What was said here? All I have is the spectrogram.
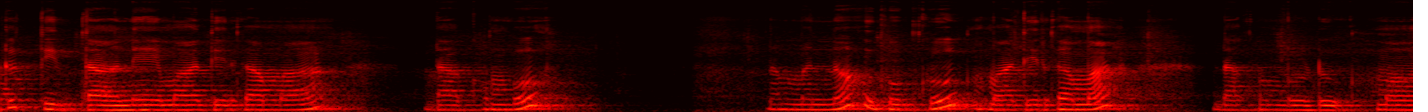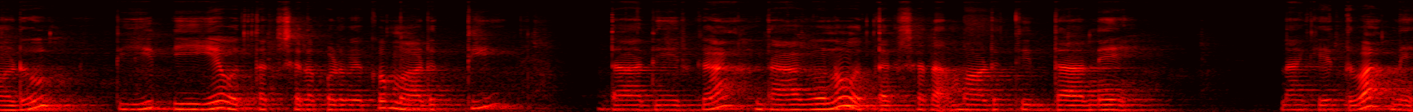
ಮಾಡುತ್ತಿದ್ದಾನೆ ಮಾದಿರ್ಗಮ್ಮ ಡಾಕೊಂಬು ನಮ್ಮನ್ನು ಗುಗ್ಗು ಮಾ ಮಾದಿರ್ಗಮ್ಮ ಡಾಕೊಂಬುಡು ಮಾಡು. ತೀ ತೀಗೆ ಒತ್ತಕ್ಷರ ಕೊಡಬೇಕು. ಮಾಡುತ್ತಿ ದಾ ದೀರ್ಘ ದಾಗೂ ಒತ್ತಕ್ಷರ. ಮಾಡುತ್ತಿದ್ದಾನೆ. ನಾಗೇತ್ವ ನೆ.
